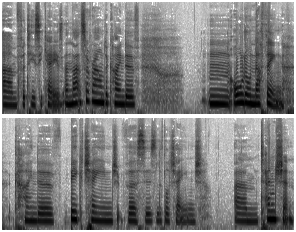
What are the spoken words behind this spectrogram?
um, for TCKs, and that's around a kind of mm, all or nothing kind of big change versus little change um, tension.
